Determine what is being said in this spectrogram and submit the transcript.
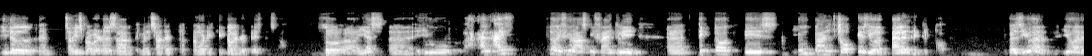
digital service providers are even started promoting tiktok advertisements now so uh, yes, uh, you and I, you know, if you ask me frankly, uh, TikTok is you can't showcase your talent in TikTok because you are you are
